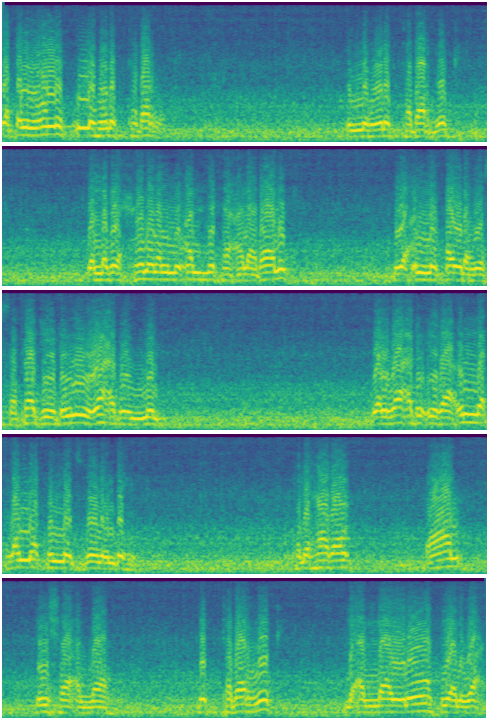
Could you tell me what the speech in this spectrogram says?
يقول المؤلف إنه للتبرك. إنه للتبرك. والذي حمل المؤلف على ذلك هو أن قوله ستجدني وعد منه. والوعد إذا علق لم يكن مجزوما به. فلهذا قال إن شاء الله بالتبرك لئلا ينافي الوعد.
